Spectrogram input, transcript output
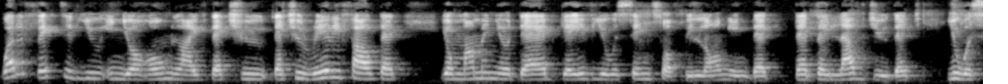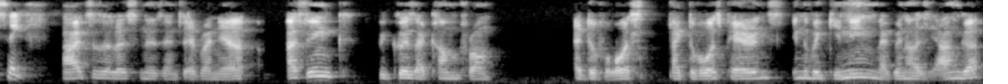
what affected you in your home life that you that you really felt that your mom and your dad gave you a sense of belonging that that they loved you that you were safe? Hi to the listeners and to everyone here. I think because i come from a divorce like divorced parents in the beginning like when i was younger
